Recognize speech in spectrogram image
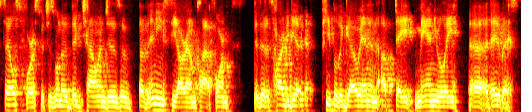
Salesforce, which is one of the big challenges of, of any CRM platform, is that it's hard to get people to go in and update manually uh, a database.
